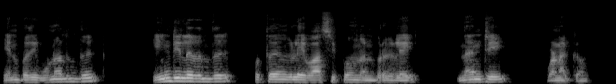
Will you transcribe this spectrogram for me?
என்பதை உணர்ந்து இன்றிலிருந்து புத்தகங்களை வாசிப்போம் நண்பர்களே. நன்றி வணக்கம்.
